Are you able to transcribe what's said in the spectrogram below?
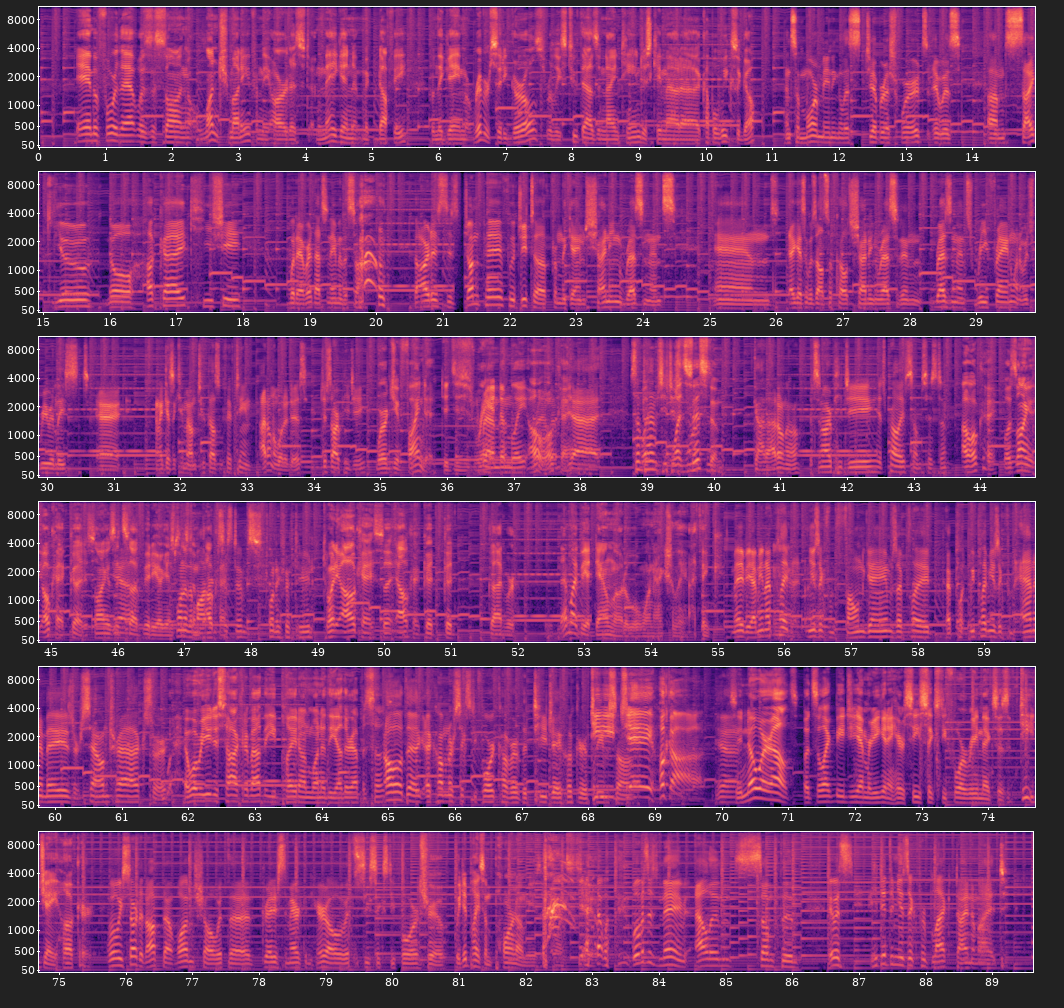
And before that was the song Lunch Money from the artist Megan McDuffie from the game River City Girls, released 2019, just came out a couple weeks ago. and some more meaningless gibberish words. It was um, Saikyu no Hakai Kishi, whatever, that's the name of the song. the artist is Junpei Fujita from the game Shining Resonance. And I guess it was also called Shining Resonance, Resonance Refrain when it was re released. Uh, and I guess it came out in 2015. I don't know what it is, just RPG. Where'd you find it? Did you just Random. randomly? Oh, Random. okay. Yeah. Sometimes you just. What system? to- God, I don't know. It's an RPG. It's probably some system. Oh, okay. Well, as long as okay, good. As long as it's a video game It's one of the modern okay. systems, 2015. Twenty. Oh, okay. So okay, good, good. Glad we're. That might be a downloadable one, actually. I think. Maybe. I mean, I played Yeah. music from phone games. I played. I we played music from animes or soundtracks or. And what were you just talking about that you'd played on one of the other episodes? Oh, the Commodore 64 cover of the TJ Hooker theme song. DJ Hooker. Yeah. See, nowhere else but Select VGM are you gonna hear C64 remixes of DJ Hooker. Well, we started off that one show with the Greatest American Hero with C64. True. We did play some porno music once too. Yeah. What was his name? Alan something. It was. He did the music for Black Dynamite.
